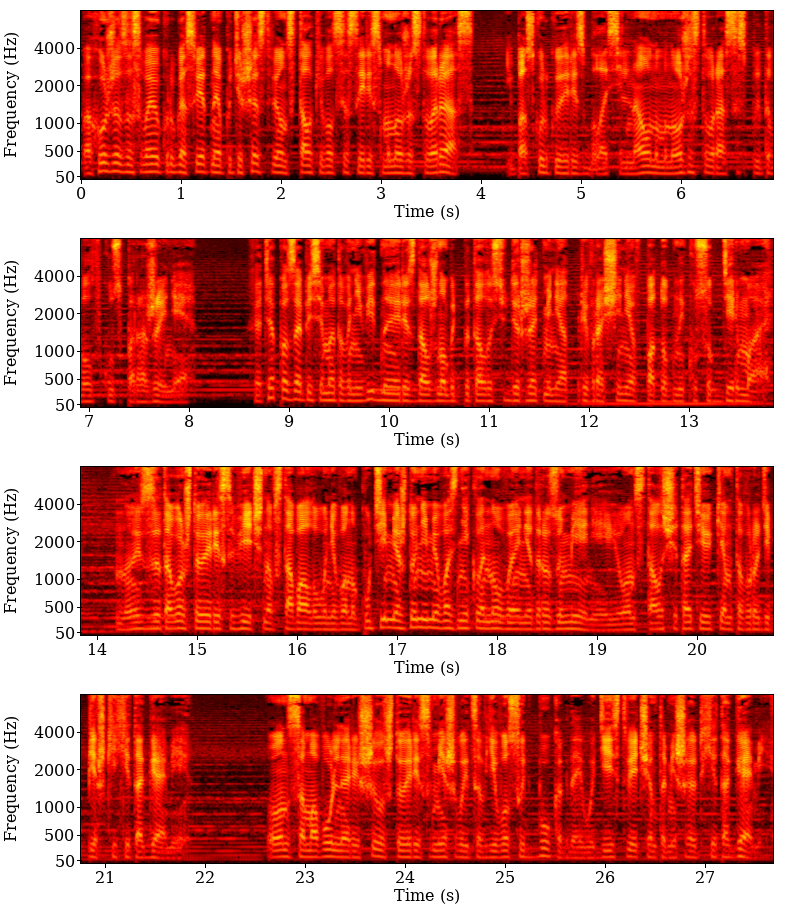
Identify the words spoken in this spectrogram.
Похоже, за свое кругосветное путешествие он сталкивался с Эрис множество раз, и поскольку Эрис была сильна, он множество раз испытывал вкус поражения. Хотя по записям этого не видно, Эрис должно быть пыталась удержать меня от превращения в подобный кусок дерьма. Но из-за того, что Эрис вечно вставала у него на пути, между ними возникло новое недоразумение, и он стал считать ее кем-то вроде пешки Хитагами. Он самовольно решил, что Эрис вмешивается в его судьбу, когда его действия чем-то мешают Хитагами.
